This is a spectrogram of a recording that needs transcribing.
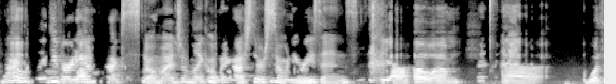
feel like you've already unpacked so much. I'm like, oh my gosh, there's so many reasons. yeah. Oh, um, uh, what?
